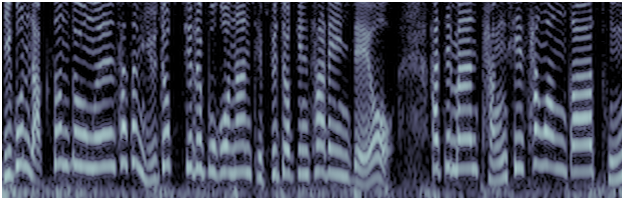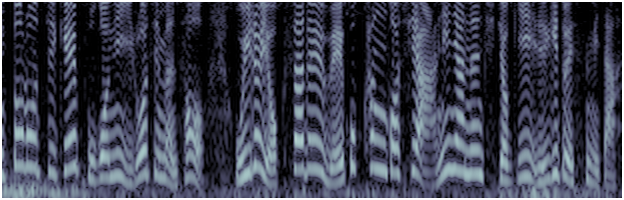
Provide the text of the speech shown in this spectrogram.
이곳 낙선동은 4.3 유적지를 복원한 대표적인 사례인데요. 하지만 당시 상황과 동떨어지게 복원이 이루어지면서 오히려 역사를 왜곡한 것이 아니냐는 지적이 일기도 했습니다.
